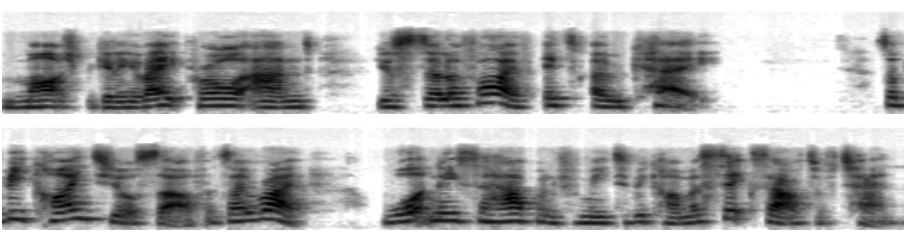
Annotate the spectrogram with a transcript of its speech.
march beginning of april and you're still a 5 it's okay so be kind to yourself and say right what needs to happen for me to become a six out of 10?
